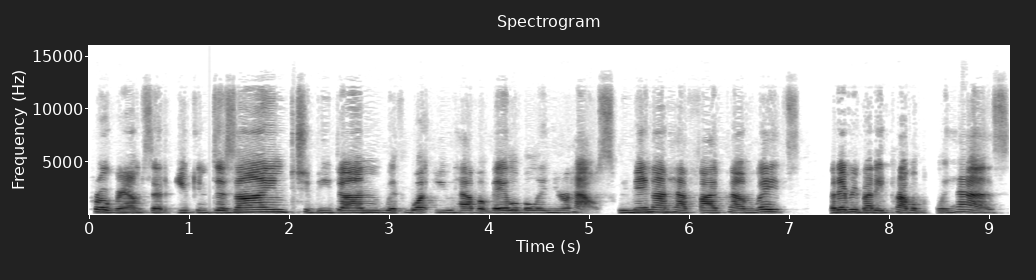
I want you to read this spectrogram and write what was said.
programs that you can design to be done with what you have available in your house. We may not have five pound weights, but everybody probably has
